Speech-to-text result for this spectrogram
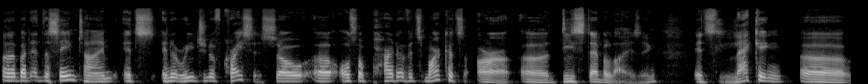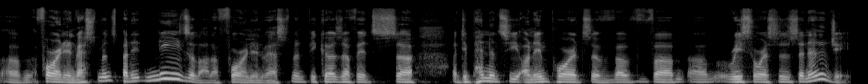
Uh, but at the same time, it's in a region of crisis. So uh, also part of its markets are uh, destabilizing. It's lacking uh, um, foreign investments, but it needs a lot of foreign investment because of its uh, dependency on imports of, of um, um, resources and energy.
